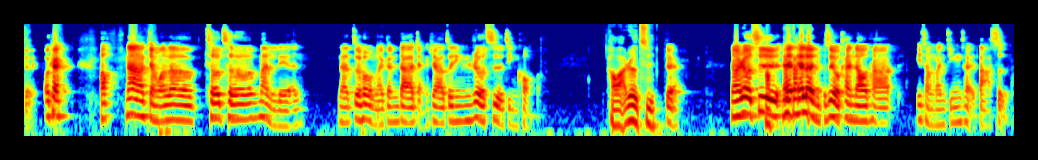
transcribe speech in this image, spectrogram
对，OK。好，那讲完了车车曼联，那最后我们来跟大家讲一下最近热刺的近况吧。好啊，热刺。对，那热刺，哎，Allen，你不是有看到他一场蛮精彩的大胜吗？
